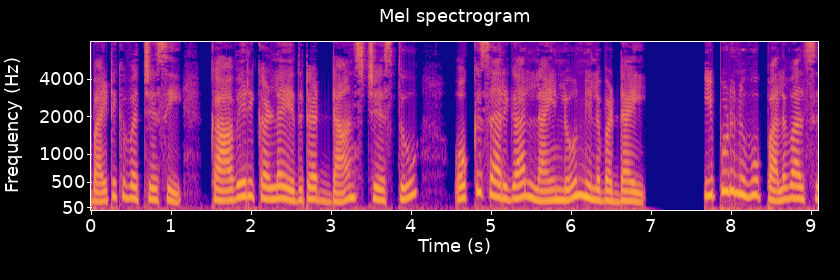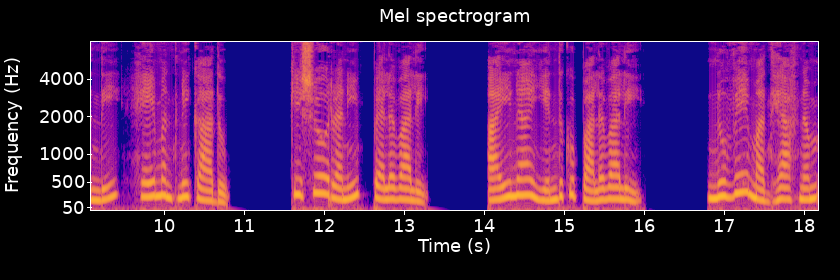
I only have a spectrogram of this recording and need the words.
బయటికి వచ్చేసి కావేరి కళ్ళ ఎదుట డాన్స్ చేస్తూ ఒక్కసారిగా లైన్లో నిలబడ్డాయి. ఇప్పుడు నువ్వు పలవాల్సింది హేమంత్ని కాదు. కిషోర్ అని పెలవాలి. అయినా ఎందుకు పలవాలి? నువ్వే మధ్యాహ్నం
